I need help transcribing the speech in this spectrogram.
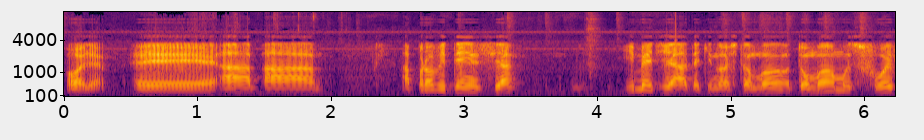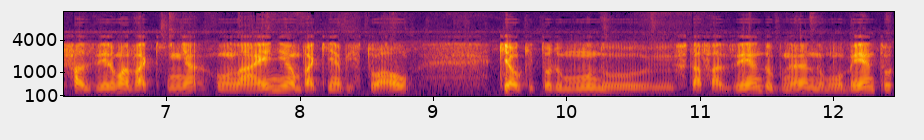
Olha, é, a, a, a, providência imediata que nós tomamos foi fazer uma vaquinha online, uma vaquinha virtual, que é o que todo mundo está fazendo né, no momento.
